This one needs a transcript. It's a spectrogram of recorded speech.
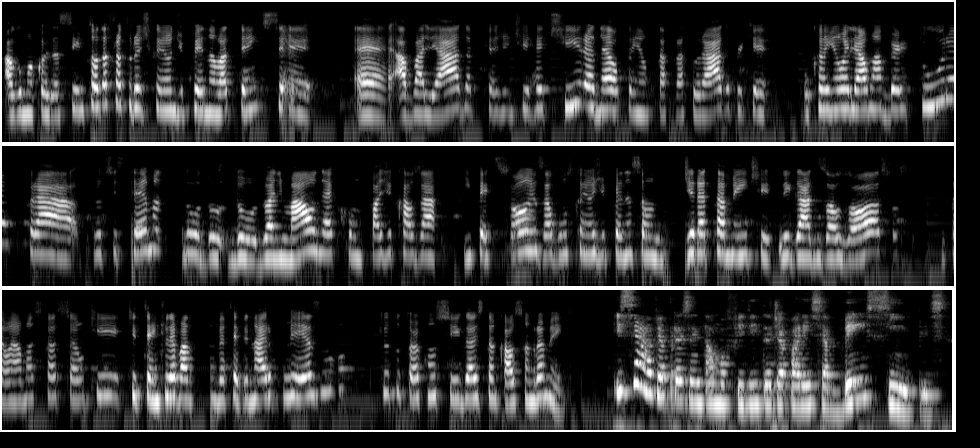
alguma coisa assim. Toda fratura de canhão de pena ela tem que ser é, avaliada, porque a gente retira né, o canhão que está fraturado, porque O canhão ele é uma abertura para o sistema do, do, do, do, animal, né? Como pode causar infecções. Alguns canhões de pena são diretamente ligados aos ossos. Então é uma situação que, que tem que levar no veterinário mesmo que o tutor consiga estancar o sangramento. E se a ave apresentar uma ferida de aparência bem simples,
